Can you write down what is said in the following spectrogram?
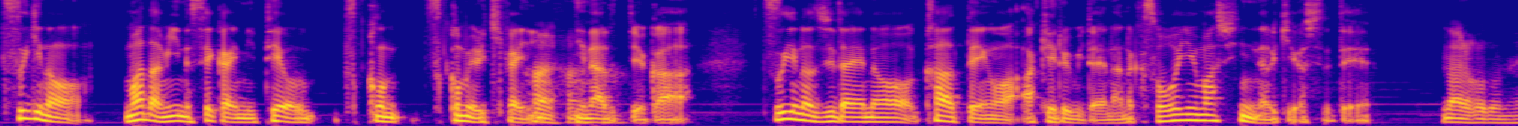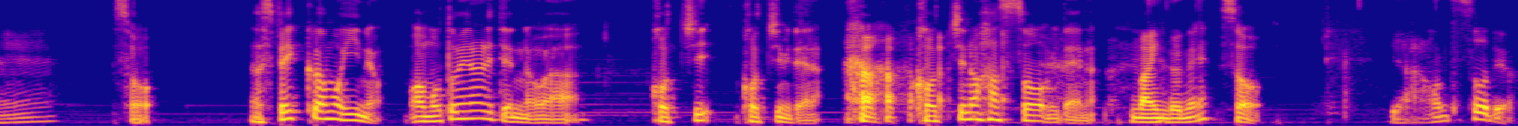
次のまだ見ぬ世界に手を突っ込ん突っ込める機会になるっていうか次の時代のカーテンを開けるみたいななんかそういうマシンになる気がしててなるほどね。そう。スペックはもういいの、まあ、求められてるのはこっちこっちみたいな。こっちの発想みたいな。マインドね。そう。いや、ほんとそうだよ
